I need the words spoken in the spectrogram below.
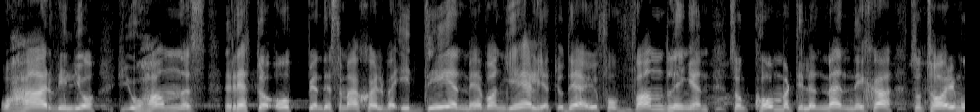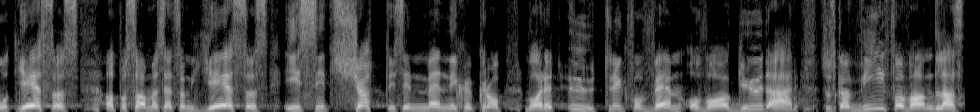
Og her vil jo Johannes rette opp igjen det som er selve ideen med evangeliet. Jo, det er jo forvandlingen som kommer til en menneske som tar imot Jesus. At på samme sett som Jesus i sitt kjøtt, i sin menneskekropp, opp, var et uttrykk for hvem og hva Gud er, så skal vi forvandles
